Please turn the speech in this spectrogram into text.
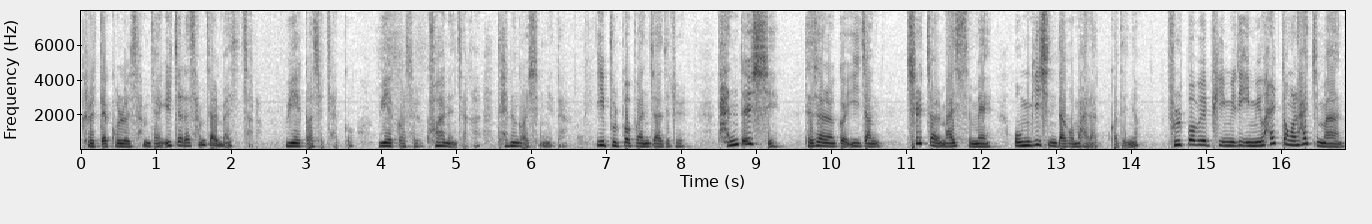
그럴 때 골로새 3장 1절에 3절 말씀처럼 위의 것을 찾고 위의 것을 구하는 자가 되는 것입니다. 이 불법한 자들을 반드시 대사로니까 2장 7절 말씀에 옮기신다고 말했거든요. 불법의 비밀이 이미 활동을 하지만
